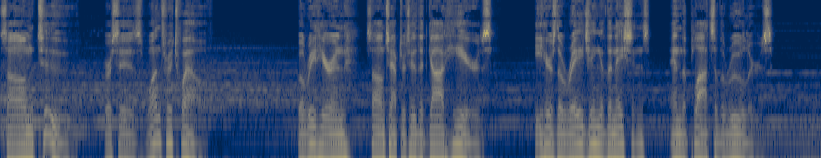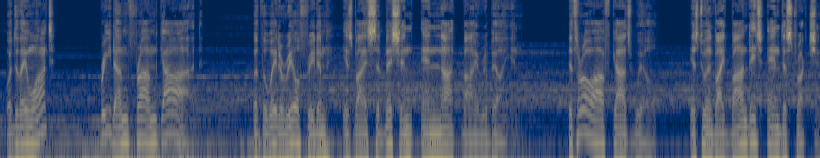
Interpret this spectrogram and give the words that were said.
Psalm 2, verses 1 through 12. We'll read here in Psalm chapter 2 that God hears he hears the raging of the nations and the plots of the rulers. What do they want? Freedom from God. But the way to real freedom is by submission and not by rebellion. To throw off God's will is to invite bondage and destruction.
